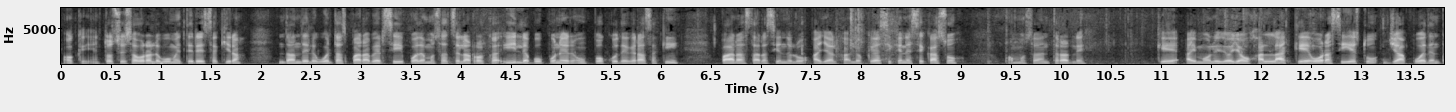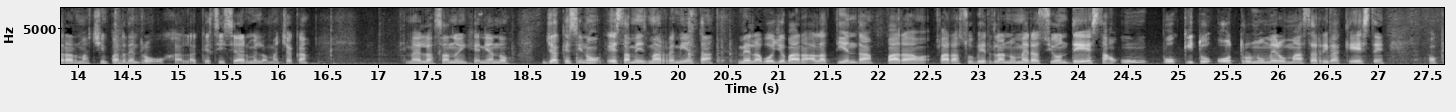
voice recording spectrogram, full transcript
ok entonces ahora le voy a meter esta aquí dándole vueltas para ver si podemos hacer la rosca y le voy a poner un poco de grasa aquí para estar haciéndolo allá al jale ok así que en este caso vamos a entrarle que hay mole de olla. Ojalá que ahora sí esto ya pueda entrar machín para adentro. Ojalá que sí se arme la machaca. Me la ando ingeniando. Ya que si no esta misma herramienta me la voy a llevar a la tienda para, para subir la numeración de esta. Un poquito otro número más arriba que este ok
